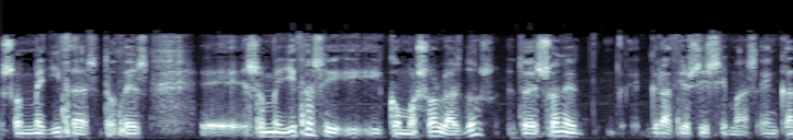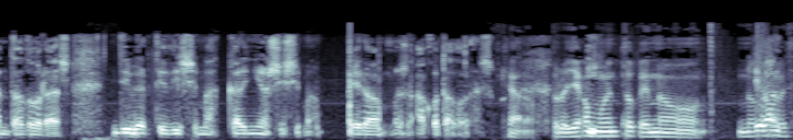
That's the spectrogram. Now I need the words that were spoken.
son mellizas, entonces eh, son mellizas y, y, como son las dos, entonces son graciosísimas, encantadoras, divertidísimas, cariñosísimas, pero agotadoras. Claro, pero llega un momento que no, no sabes,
